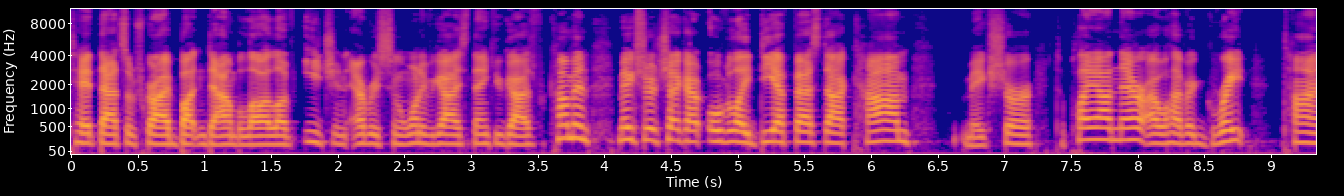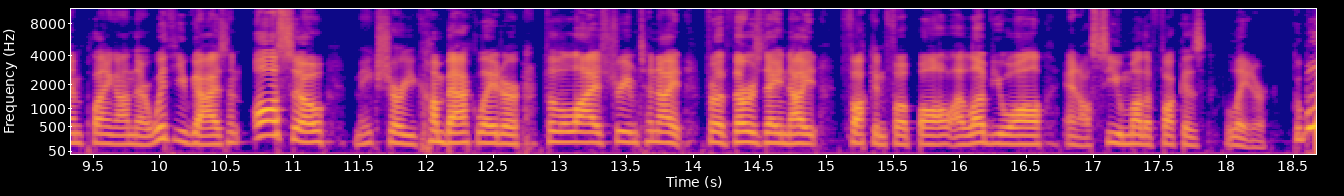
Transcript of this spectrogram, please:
to hit that subscribe button down below. I love each and every single one of you guys. Thank you guys for coming. Make sure to check out overlaydfs.com. Make sure to play on there. I will have a great time playing on there with you guys. And also, make sure you come back later for the live stream tonight for Thursday night fucking football. I love you all, and I'll see you motherfuckers later. Goodbye.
